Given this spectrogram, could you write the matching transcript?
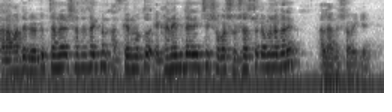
আর আমাদের ইউটিউব চ্যানেলের সাথে থাকবেন। আজকের মতো এখানে বিদায় নিচ্ছি। সবার সুস্বাস্থ্য কামনা করে। আল্লাহ হাফিজ সবাইকে।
